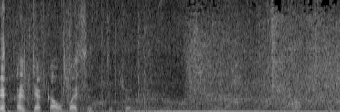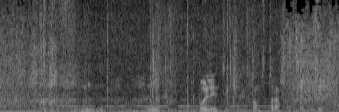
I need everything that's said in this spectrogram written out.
Тебя колбасит, ты чё? Блин, ты что-то там страшно подпишешь.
